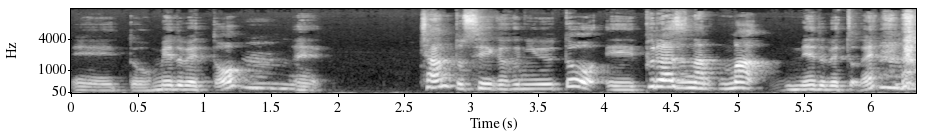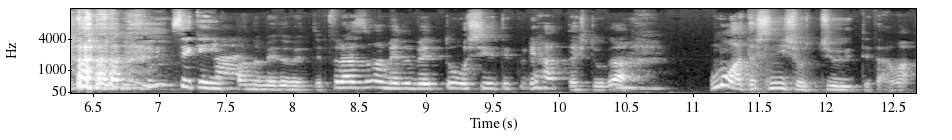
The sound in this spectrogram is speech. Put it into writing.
えっ、と、メドベッド、えーちゃんと正確に言うと、えープラズマメドベッドね。世間一般のメドベッド、プラズマメドベッドを教えてくれはった人が、もう私にしょっちゅう言ってたのは、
